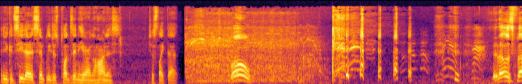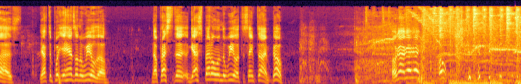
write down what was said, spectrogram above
And you can see that it simply just plugs in here on the harness. Just like that. Whoa! that was fast. You have to put your hands on the wheel though. Now press the gas pedal and the wheel at the same time. Go. Okay, okay, okay. Oh!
